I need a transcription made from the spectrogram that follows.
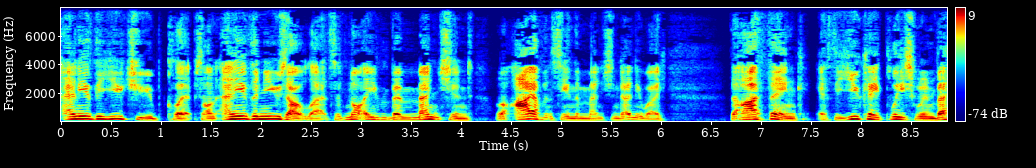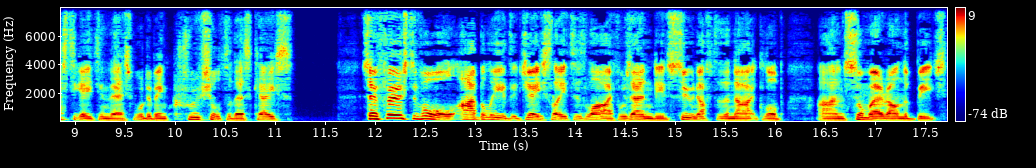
any of the YouTube clips, on any of the news outlets, have not even been mentioned. Well, I haven't seen them mentioned anyway. that I think if the UK police were investigating this would have been crucial to this case. So first of all, I believe that Jay Slater's life was ended soon after the nightclub and somewhere around the beach.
